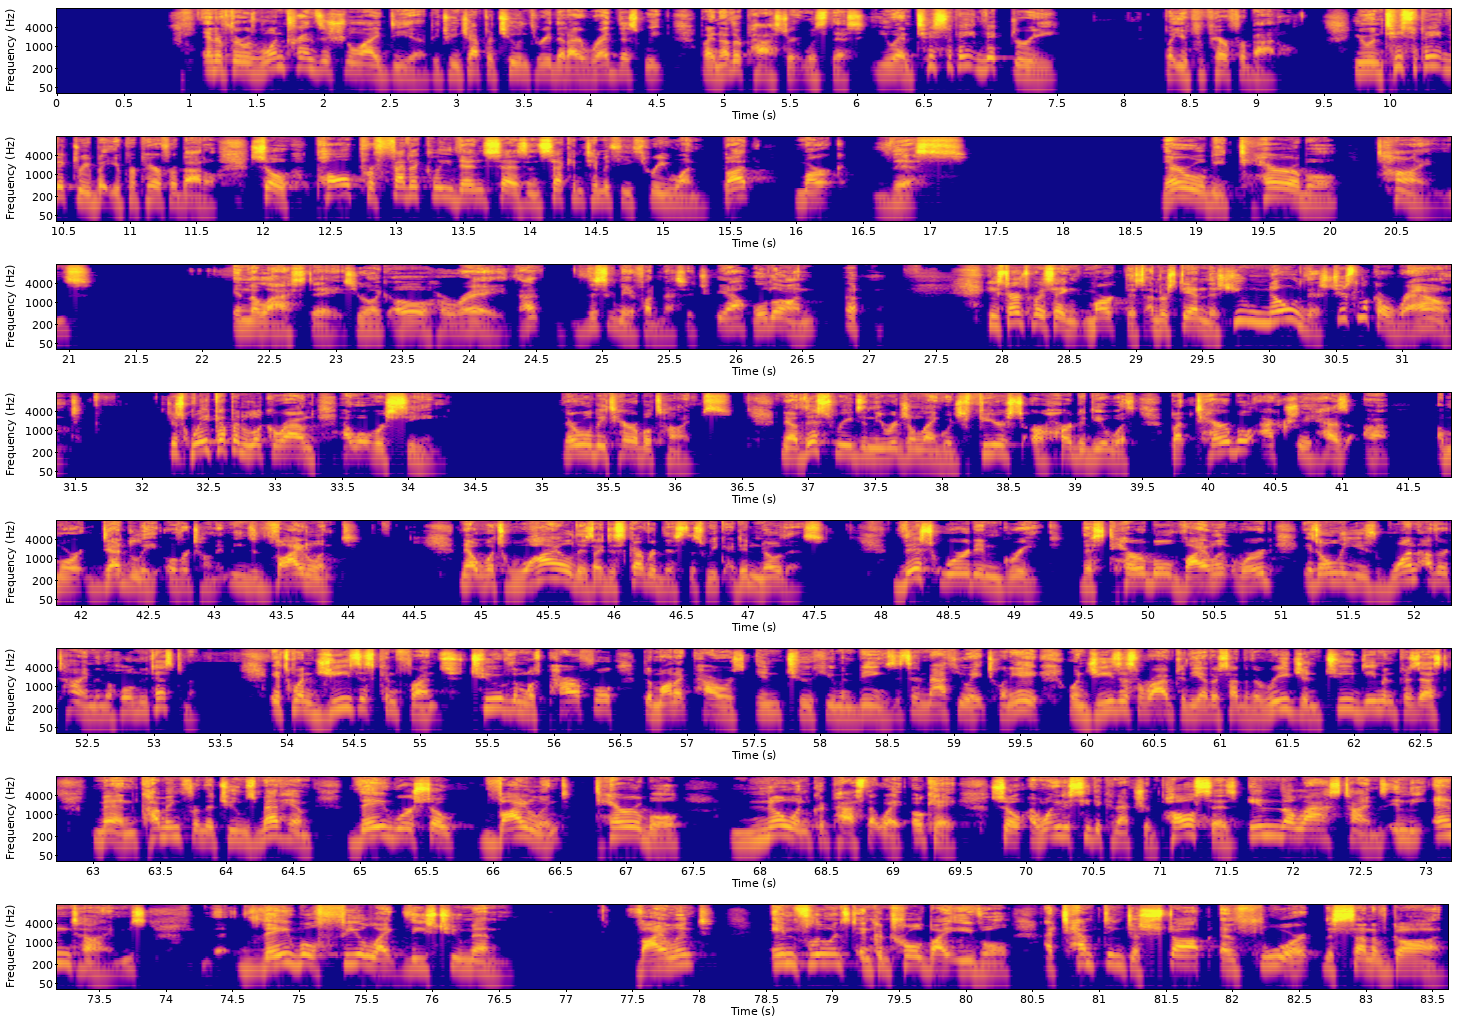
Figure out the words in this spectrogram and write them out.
And if there was one transitional idea between chapter two and three that I read this week by another pastor, it was this. You anticipate victory, but you prepare for battle. You anticipate victory, but you prepare for battle. So Paul prophetically then says in 2 Timothy 3 1, but mark this. There will be terrible times in the last days. You're like, oh, hooray. That, this is gonna be a fun message. Yeah, hold on. He starts by saying, mark this, understand this. You know this. Just look around. Just wake up and look around at what we're seeing. There will be terrible times. Now, this reads in the original language, fierce or hard to deal with, but terrible actually has a, a more deadly overtone. It means violent. Now, what's wild is I discovered this this week. I didn't know this. This word in Greek, this terrible, violent word, is only used one other time in the whole New Testament. It's when Jesus confronts two of the most powerful demonic powers into human beings. It's in Matthew 8, 28. When Jesus arrived to the other side of the region, two demon possessed men coming from the tombs met him. They were so violent, terrible, no one could pass that way. Okay. So I want you to see the connection. Paul says in the last times, in the end times, they will feel like these two men. Violent, influenced and controlled by evil, attempting to stop and thwart the Son of God.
